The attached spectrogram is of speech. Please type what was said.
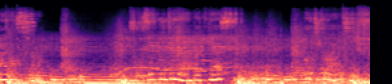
Attention, vous écoutez un podcast audioactif.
